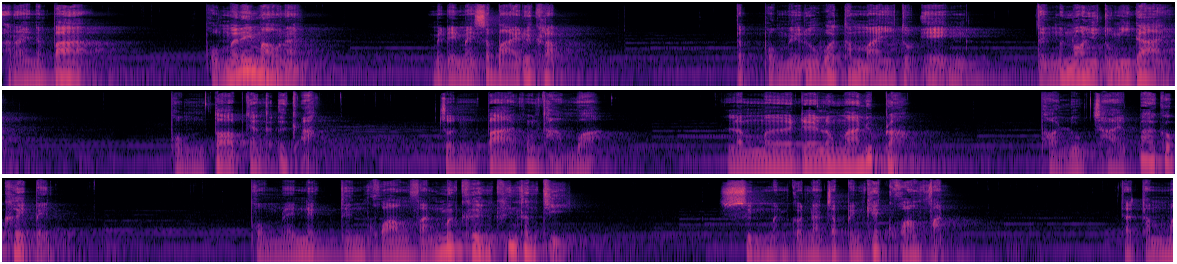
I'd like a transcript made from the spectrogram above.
อะไรนะป้า ผมไม่ได้เมานะ ไม่ได้ไม่สบายด้วยครับ แต่ผมไม่รู้ว่าทำไมตัวเอง ถึงมานอนอยู่ตรงนี้ได้ ผมตอบอย่างกระอึกอัก จนป้าคงถามว่าละเมอเดินลงมาหรือเปล่าพอลูกชายป้าก็เคยเป็น ผมเลยนึกถึงความฝันเมื่อคืนขึ้นทันที ซึ่งมันก็น่าจะเป็นแค่ความฝัน แต่ทำไม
